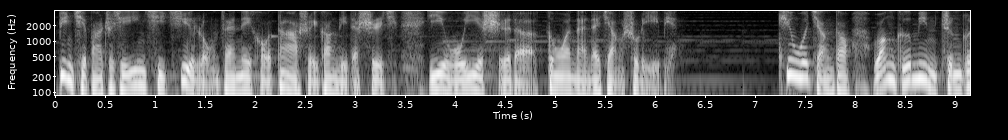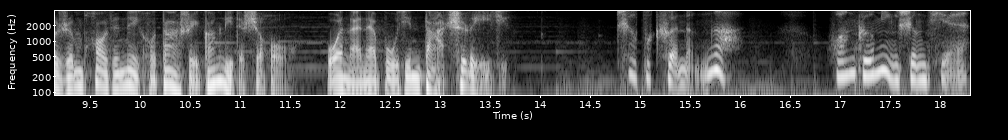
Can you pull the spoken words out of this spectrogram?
并且把这些阴气聚拢在那口大水缸里的事情一五一十的跟我奶奶讲述了一遍。听我讲到王革命整个人泡在那口大水缸里的时候，我奶奶不禁大吃了一惊。这不可能啊！王革命生前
